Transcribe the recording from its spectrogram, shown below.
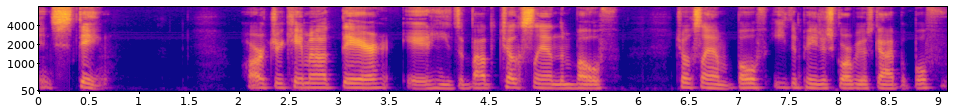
and Sting. Archer came out there and he's about to choke slam them both. Choke slam both Ethan Page and Scorpio Sky, but both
